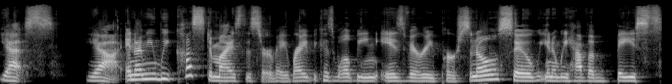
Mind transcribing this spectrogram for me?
Yes. Yeah. And I mean, we customize the survey, right? Because well-being is very personal. So, you know, we have a base,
